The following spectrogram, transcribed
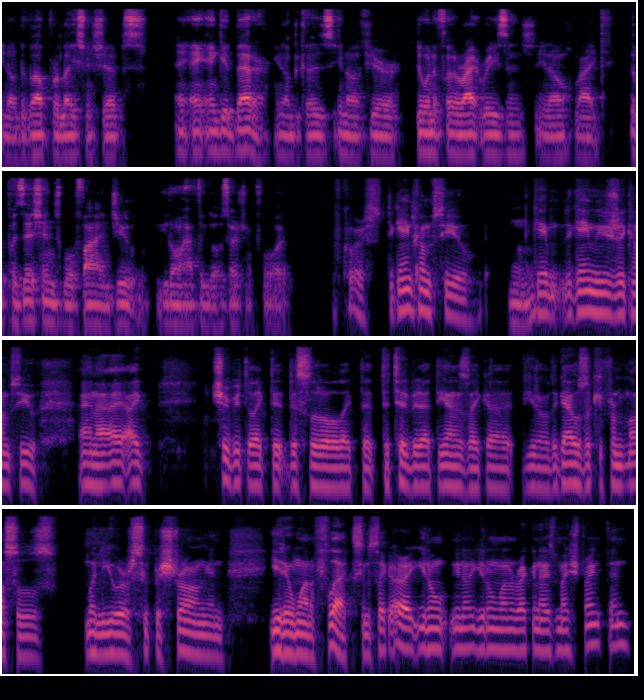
you know, develop relationships, and, and, get better, you know, because, you know, if you're doing it for the right reasons, you know, like the positions will find you. You don't have to go searching for it. Of course. The game comes to you. Mm-hmm. The game the game usually comes to you. And I, I tribute to like the, this little like the, the tidbit at the end is like uh you know the guy was looking for muscles when you were super strong and you didn't want to flex. And it's like all right you don't you know you don't want to recognize my strength then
